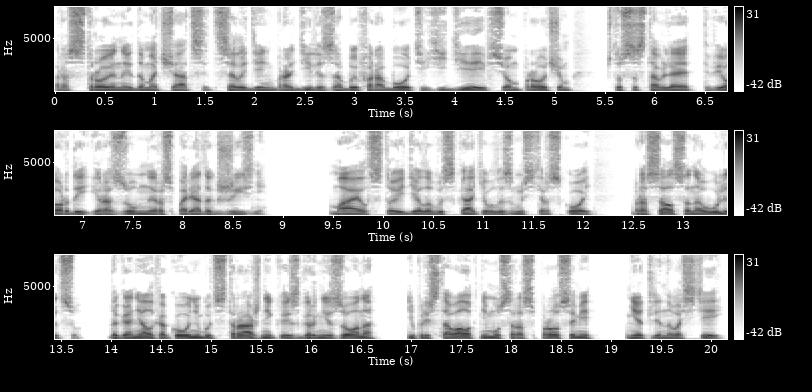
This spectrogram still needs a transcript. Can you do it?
Расстроенные домочадцы целый день бродили, забыв о работе, еде и всем прочем, что составляет твердый и разумный распорядок жизни. Майлз то и дело выскакивал из мастерской, бросался на улицу, догонял какого-нибудь стражника из гарнизона и приставал к нему с расспросами, нет ли новостей.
